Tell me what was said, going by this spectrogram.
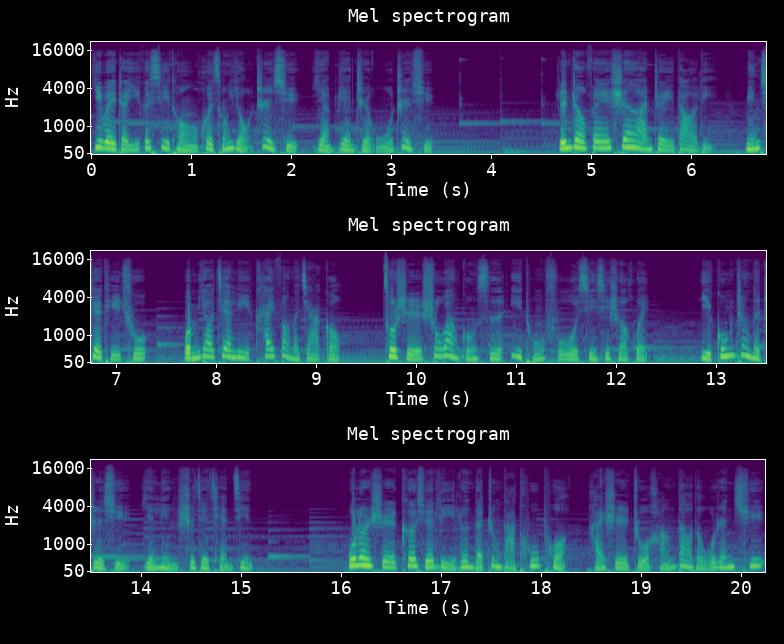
意味着一个系统会从有秩序演变至无秩序。任正非深谙这一道理，明确提出，我们要建立开放的架构。促使数万公司一同服务信息社会，以公正的秩序引领世界前进。无论是科学理论的重大突破，还是主航道的无人区，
